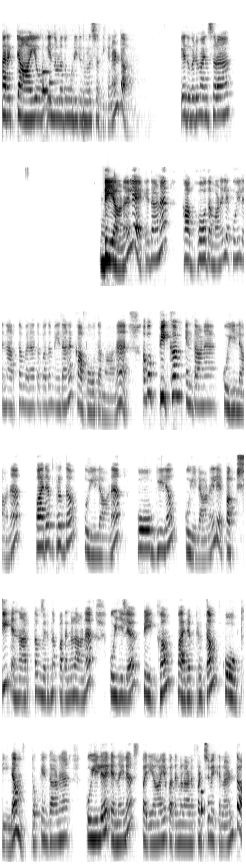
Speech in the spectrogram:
കറക്റ്റ് ആയോ എന്നുള്ളതും കൂടിയിട്ട് നിങ്ങൾ ശ്രദ്ധിക്കണം കേട്ടോ. ഏത് വരും ആൻസർ ഡി ആണ് അല്ലെ? ഏതാണ്? കബോധമാണ് അല്ലെ? കുയിൽ എന്ന അർത്ഥം വരാത്ത പദം ഏതാണ്? കബോധമാണ്. അപ്പൊ പികം എന്താണ്? കുയിലാണ്. പരഭൃതം കുയിലാണ്. കോകിലം കുയിലാണ് അല്ലെ? പക്ഷി എന്ന അർത്ഥം വരുന്ന പദങ്ങളാണ് കുയിൽ പികം പരഭൃതം കോകിലം. ഇതൊക്കെ എന്താണ്? കുയിൽ എന്നതിന് പര്യായ പദങ്ങളാണ്. പഠിച്ചു വെക്കുന്നതാണ് കേട്ടോ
